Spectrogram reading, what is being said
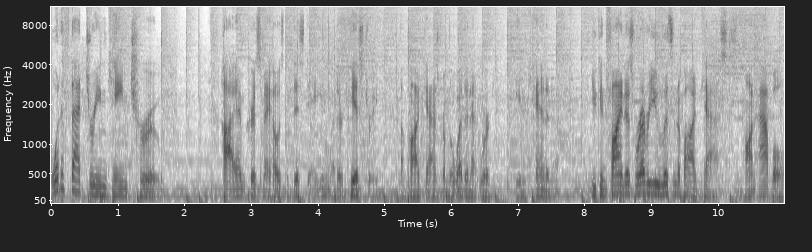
What if that dream came true? Hi, I'm Chris May, host of This Day in Weather History, a podcast from the Weather Network in Canada. You can find us wherever you listen to podcasts on Apple,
